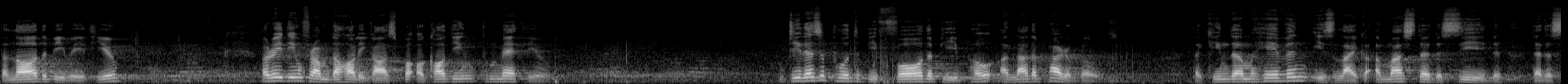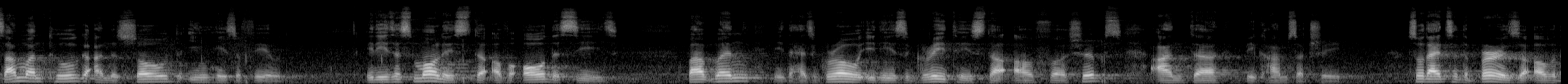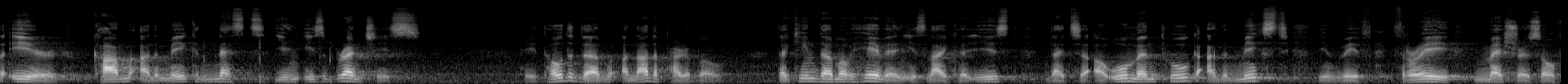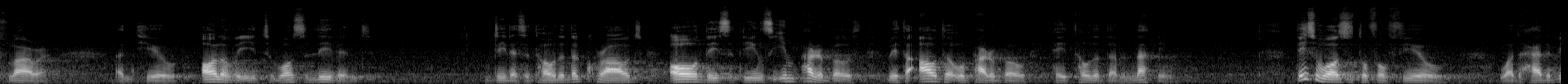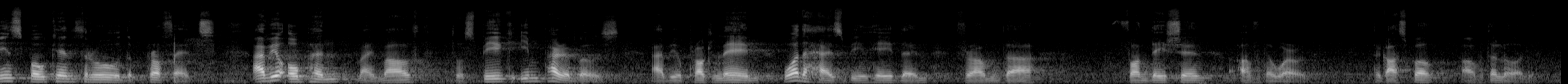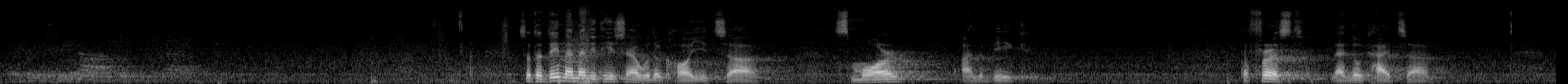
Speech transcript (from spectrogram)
The Lord be with you. A reading from the Holy Gospel according to Matthew. Jesus put before the people another parable. The kingdom of heaven is like a mustard seed that someone took and sowed in his field. It is the smallest of all the seeds, but when it has grown, it is the greatest of uh, shrubs and uh, becomes a tree so that the birds of the air come and make nests in its branches. He told them another parable. The kingdom of heaven is like yeast that a woman took and mixed in with three measures of flour until all of it was leavened. Jesus told the crowd all these things in parables. Without a parable, he told them nothing. This was to fulfill what had been spoken through the prophets. I will open my mouth to speak in parables. I will proclaim what has been hidden from the foundation of the world. The Gospel of the Lord. So today, my meditation, I would call it uh, small and big. The first, let's look at uh,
